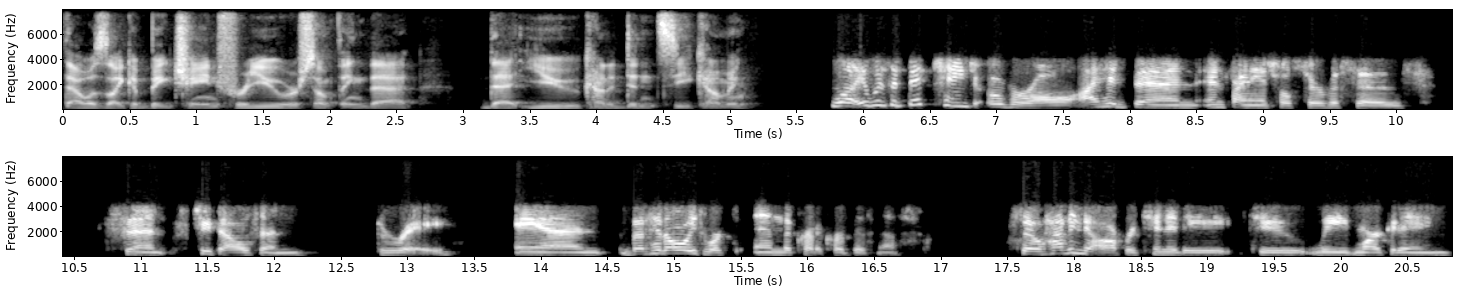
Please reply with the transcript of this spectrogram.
that was like a big change for you or something that that you kind of didn't see coming? Well, it was a big change overall. I had been in financial services since 2003 and but had always worked in the credit card business. So having the opportunity to lead marketing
